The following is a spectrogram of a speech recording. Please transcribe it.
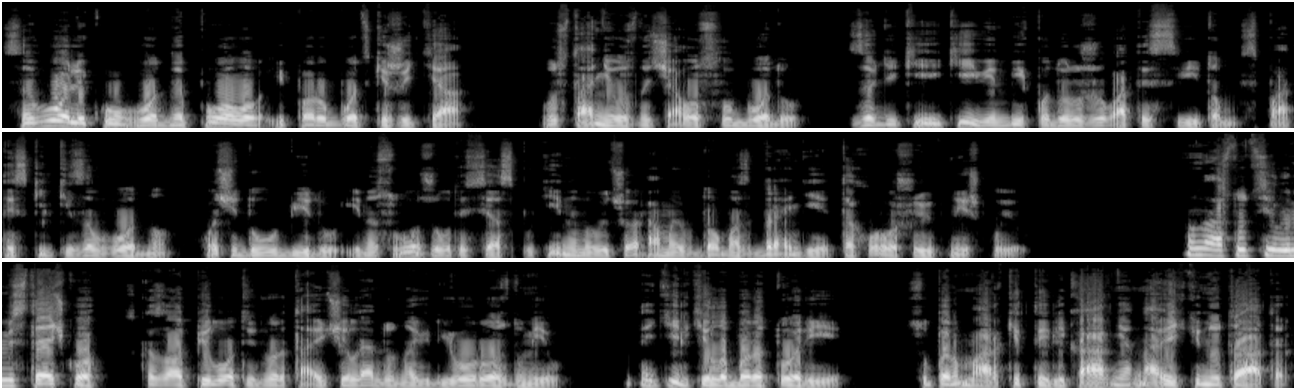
символіку, водне поло і поробоцьке життя. Останнє означало свободу, завдяки якій він міг подорожувати світом, спати скільки завгодно, хоч і до обіду, і насолоджуватися спокійними вечорами вдома з бренді та хорошою книжкою. У нас тут ціле містечко, сказав пілот, відвертаючи Лендона від його роздумів. Не тільки лабораторії, супермаркети, лікарня, навіть кінотеатр.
